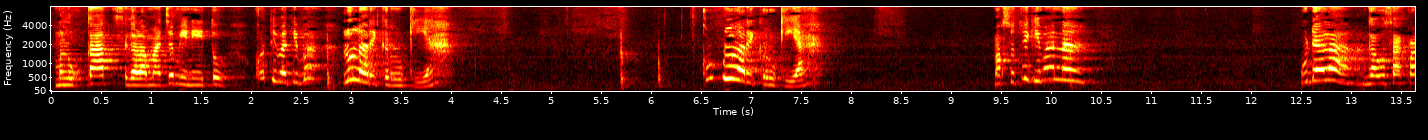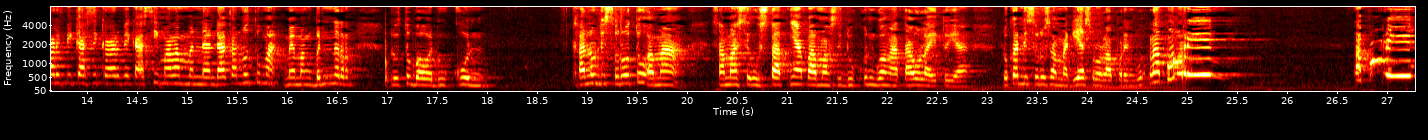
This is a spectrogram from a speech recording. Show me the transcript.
melukat segala macam ini itu. Kok tiba-tiba lu lari ke rukiah? Kok lu lari ke rukiah? Maksudnya gimana? Udahlah nggak usah klarifikasi klarifikasi malah menandakan lu tuh ma- memang bener. Lu tuh bawa dukun kan lu disuruh tuh sama sama si ustadznya apa sama si dukun gua nggak tahu lah itu ya. Lu kan disuruh sama dia suruh laporin gua. Laporin! Laporin!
